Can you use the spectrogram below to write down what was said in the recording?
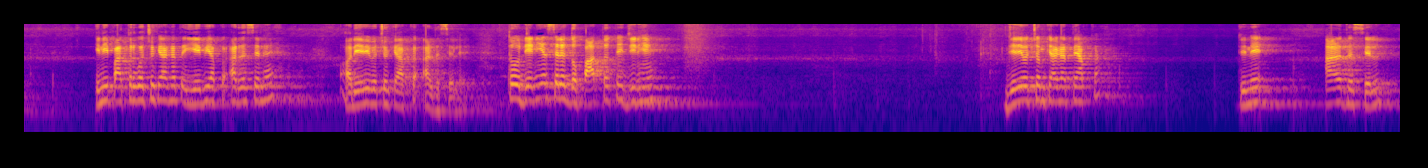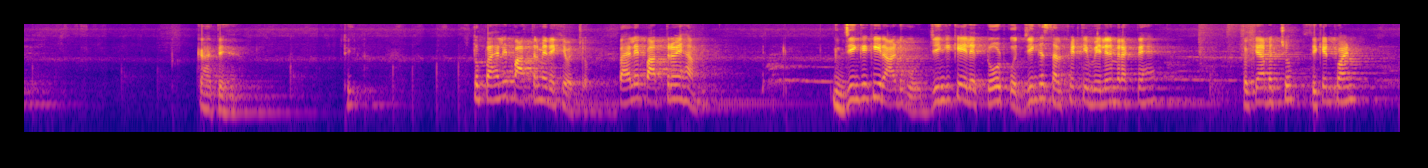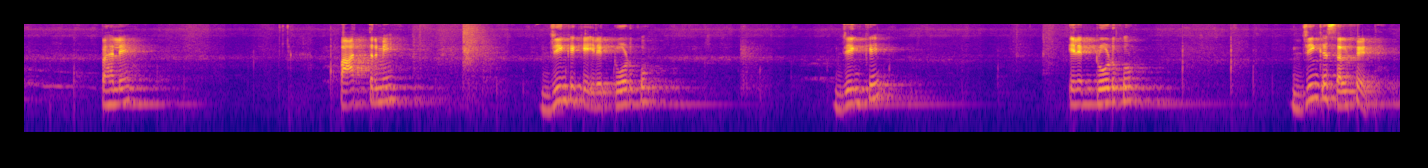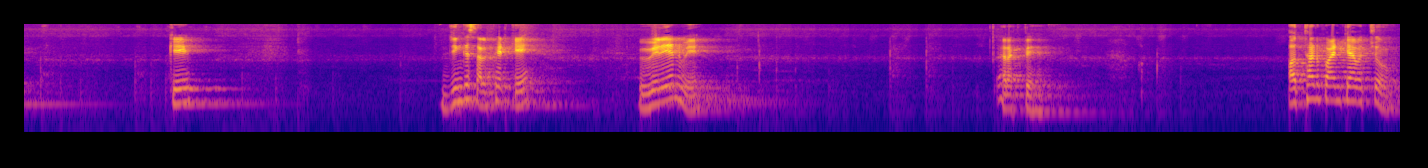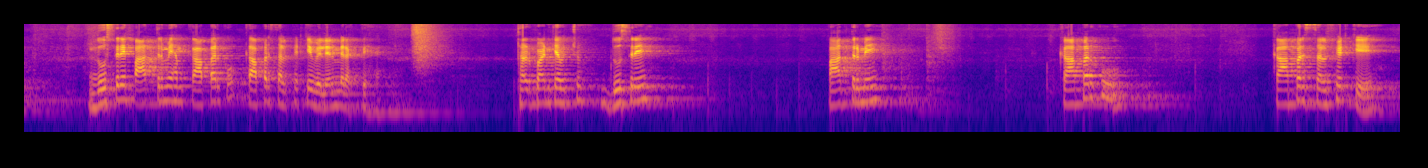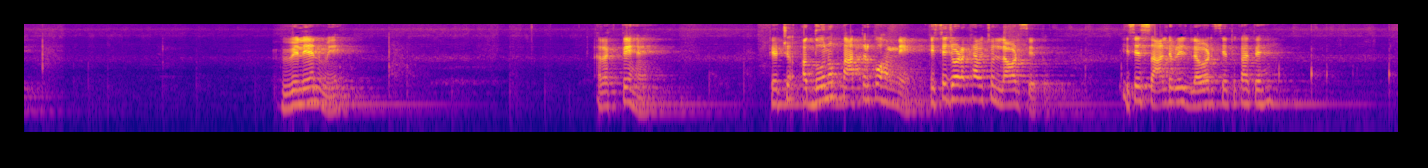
इन्हीं पात्रों को बच्चों क्या कहते हैं? ये भी आपका अर्ध सेल है और ये भी बच्चों क्या आपका अर्ध सेल है। तो डेनियल सेल दो पात्र होते हैं, जिन्हें जिन्हें बच्चों क्या कहते हैं आपका? जिन्हें अर्ध सेल कहते हैं। ठीक? तो पहले पात्र में देखिए बच्चों, पहले पात्र में हम जिंक की राड को, जिंक के इलेक्ट्रोड को, जिंक सल्फेट के वेलन में रखते हैं। तो क्या बच्चों? सेकेंड पॉइंट पहले पात्र में जिंक के इलेक्ट्रोड को जिंक के, इलेक्ट्रोड को, जिंक सल्फेट के, जिंक सल्फेट के विलयन में रखते हैं। और थर्ड पॉइंट क्या है बच्चों? दूसरे पात्र में हम कापर को कापर सल्फेट के विलयन में रखते हैं। थर्ड पॉइंट क्या बच्चों? दूसरे पात्र में कापर को कापर सल्फेट के विलयन में रखते हैं। ठीक बच्चों और दोनों पात्र को हमने किससे जोड़ रखा है बच्चों? लवड़ सेतु। इसे साल्ट ब्रिज लवड़ सेतु कहते हैं।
